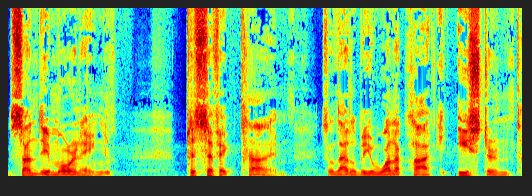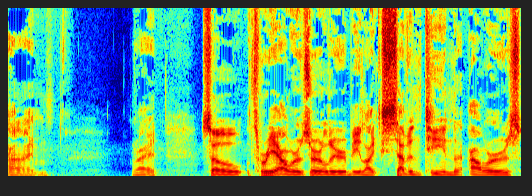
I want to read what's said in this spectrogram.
Sunday morning Pacific time. So that'll be 1 o'clock Eastern time, right? So three hours earlier be like 17 hours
